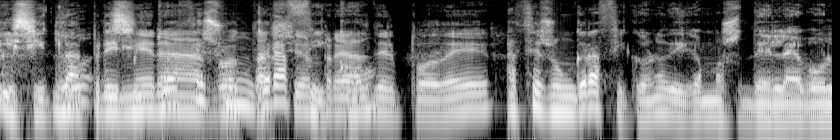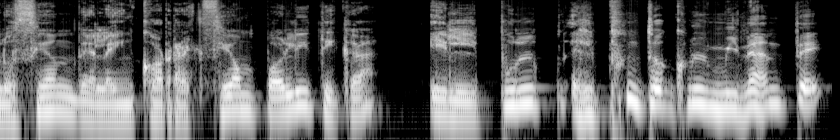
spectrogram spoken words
Y si tú, La si tú primera haces un rotación gráfico, real del poder. haces un gráfico, ¿no? digamos, de la evolución de la incorrección política, el, pul- el punto culminante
